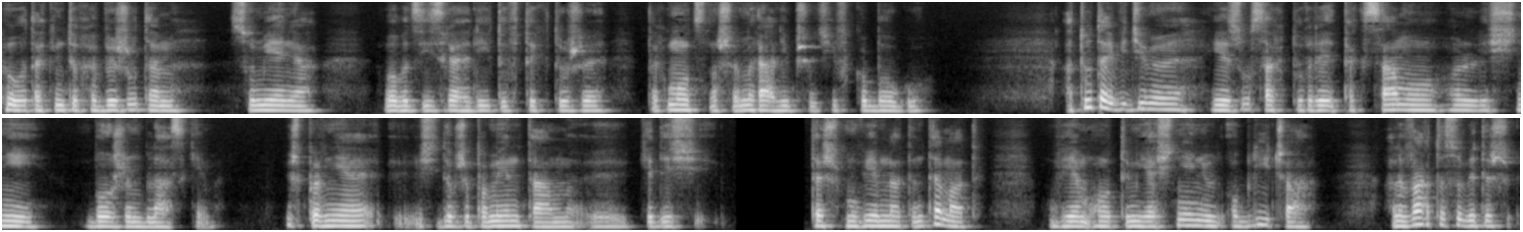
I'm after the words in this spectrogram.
było takim trochę wyrzutem sumienia wobec Izraelitów, tych, którzy tak mocno szemrali przeciwko Bogu. A tutaj widzimy Jezusa, który tak samo lśni Bożym blaskiem. Już pewnie, jeśli dobrze pamiętam, y, kiedyś też mówiłem na ten temat, mówiłem o tym jaśnieniu oblicza, ale warto sobie też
